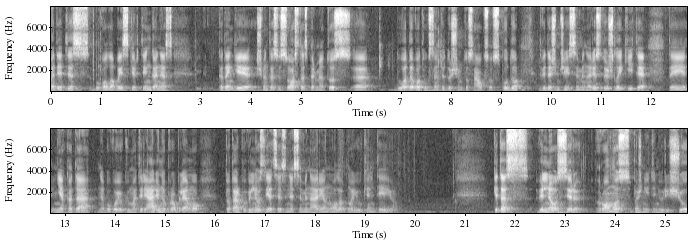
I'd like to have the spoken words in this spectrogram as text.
padėtis buvo labai skirtinga, nes kadangi Šventasis sostas per metus duodavo 1200 aukso skudų, 20 seminaristų išlaikyti, tai niekada nebuvo jokių materialinių problemų, Tuo tarpu Vilniaus diecezinė seminarija nuolat nuo jų kentėjo. Kitas Vilniaus ir Romos bažnytinių ryšių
